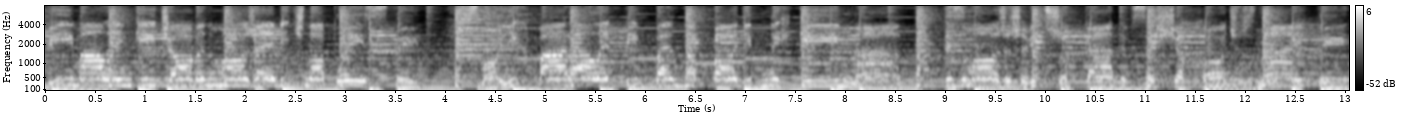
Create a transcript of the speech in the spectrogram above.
твій маленький човен може вічно плисти з моїх паралепіпедоподібних кімнат. Зможеш відшукати все, що хочеш знайти.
